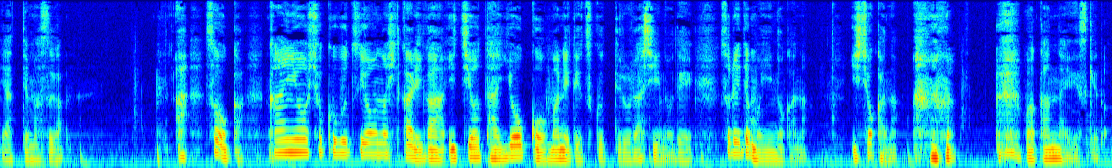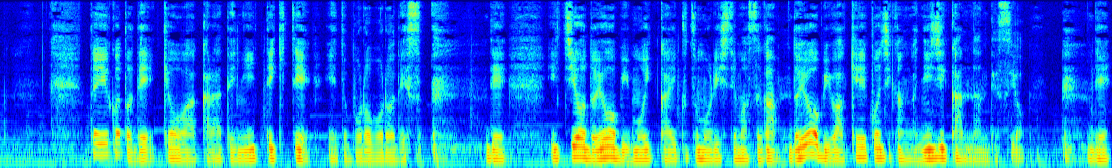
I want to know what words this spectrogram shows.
やってますが、あ、そうか。観葉植物用の光が一応太陽光を真似て作ってるらしいので、それでもいいのかな一緒かな？わかんないですけど。ということで、今日は空手に行ってきて、えっ、ー、と、ボロボロです。で、一応土曜日もう一回行くつもりしてますが、土曜日は稽古時間が2時間なんですよ。で、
